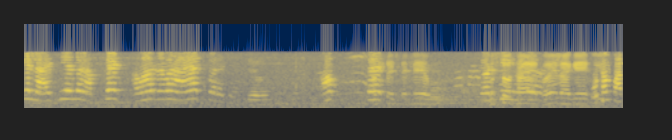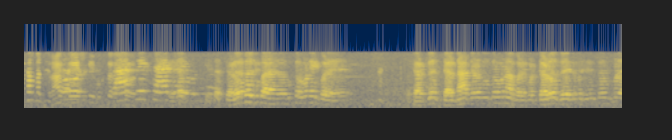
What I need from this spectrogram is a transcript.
કે લાઈફની અંદર અપસેટ અવારનવાર આયા જ કરે છે. અપસેટ અપસેટ એટલે ગુસ્સો થાય ભય લાગે ઉથલ પાછળ બધી રાગ દ્વેષથી મુક્ત થાય. ચડે તો ઉતરવું નહીં પડે. ચડશે- ના ચડે તો ઉતરવું ના પડે પણ ચડો છે એટલે પછી ઉતરવું પડે.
